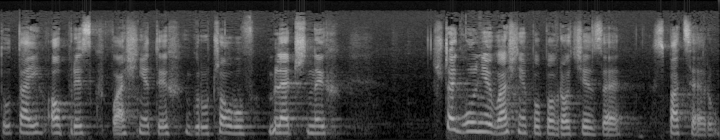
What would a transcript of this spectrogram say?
Tutaj oprysk właśnie tych gruczołów mlecznych, szczególnie właśnie po powrocie ze spaceru.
